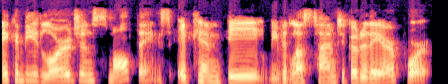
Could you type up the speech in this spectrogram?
It can be large and small things. It can be even less time to go to the airport.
